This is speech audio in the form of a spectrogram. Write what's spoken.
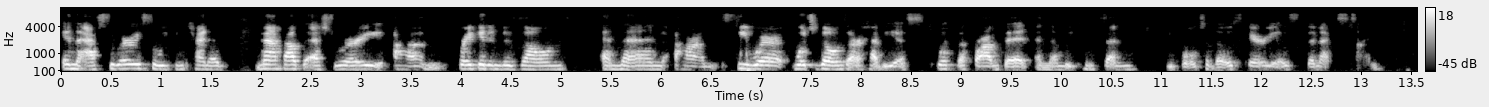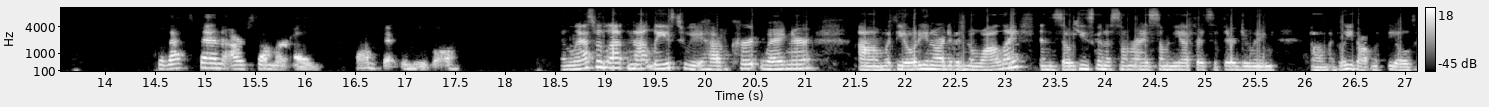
in the estuary so we can kind of map out the estuary, um, break it into zones, and then um, see where which zones are heaviest with the frog bit, and then we can send people to those areas the next time. So that's been our summer of frog bit removal. And last but not least, we have Kurt Wagner um, with the ODNR Division of Wildlife. And so he's going to summarize some of the efforts that they're doing, um, I believe, out in the field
